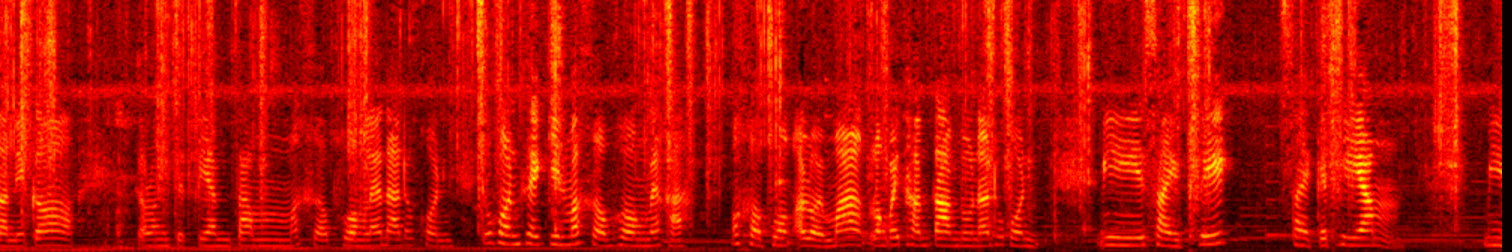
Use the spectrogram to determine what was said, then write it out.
ตอนนี้ก็กำลังจะเตรียมตำมะเขือพวงแล้วนะทุกคน ทุกคนเคยกินมะเขือพวงไหมคะ มะเขือพวงอร่อยมาก ลองไปทำตามดูนะทุกคน มีใส่พริก ใส่กระเทียม มี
